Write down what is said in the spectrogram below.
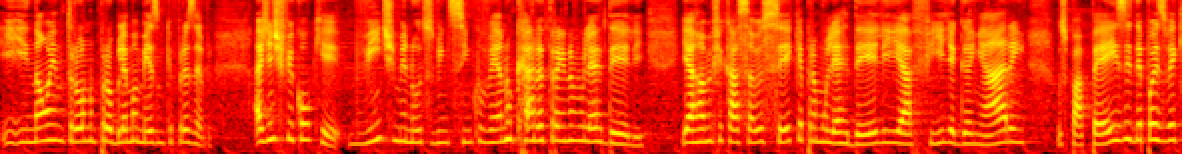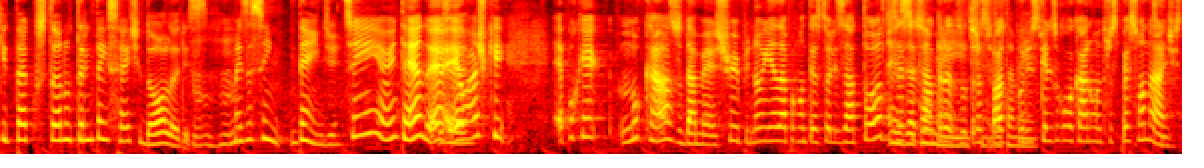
e, e não entrou no problema mesmo. Que, por exemplo, a gente ficou o quê? 20 minutos, 25 vendo o cara traindo a mulher dele. E a ramificação eu sei que é pra mulher dele e a filha ganharem os papéis e depois ver que tá custando 37 dólares. Mas assim, entende? Sim, eu entendo. É, é. Eu acho que é porque no caso da Meryl Streep não ia dar pra contextualizar todas essas outras, outras fatos, por isso que eles colocaram outros personagens.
